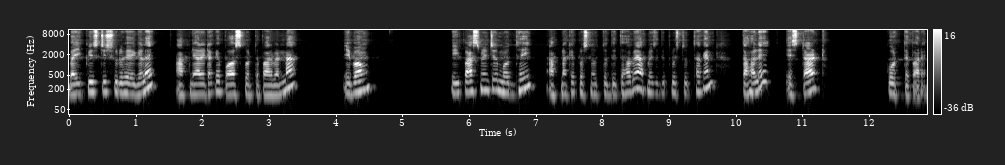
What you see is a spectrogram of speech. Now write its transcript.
বা এই কুইজটি শুরু হয়ে গেলে আপনি আর এটাকে পজ করতে পারবেন না এবং এই পাঁচ মিনিটের মধ্যেই আপনাকে প্রশ্ন উত্তর দিতে হবে। আপনি যদি প্রস্তুত থাকেন, তাহলে স্টার্ট করতে পারেন।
